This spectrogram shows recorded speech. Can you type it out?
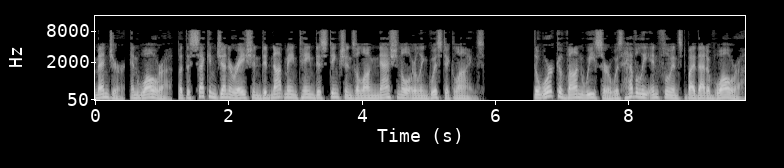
Menger, and Walras, but the second generation did not maintain distinctions along national or linguistic lines. The work of von Wieser was heavily influenced by that of Walras.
